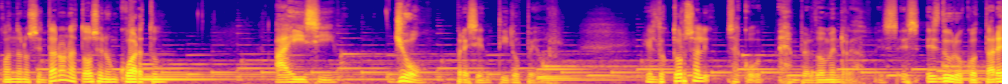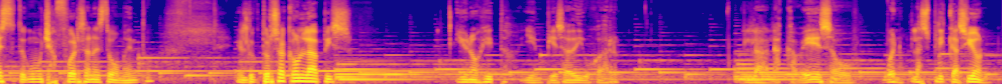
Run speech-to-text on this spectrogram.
Cuando nos sentaron a todos en un cuarto, ahí sí, yo presentí lo peor. El doctor salió, sacó, perdón, me enredo, es, es, duro contar esto, tengo mucha fuerza en este momento. El doctor saca un lápiz y una hojita y empieza a dibujar la, la cabeza o, bueno, la explicación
